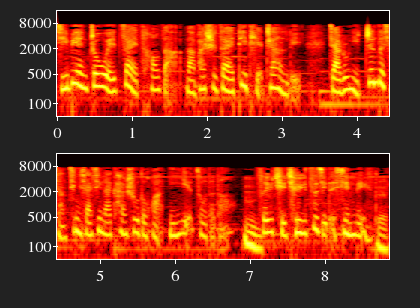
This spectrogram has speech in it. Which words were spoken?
即便周围再嘈杂，哪怕是在地铁站里，假如你真的想静下心来看书的话，你也做得到。嗯，所以取决于自己的心灵。对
